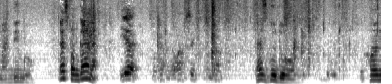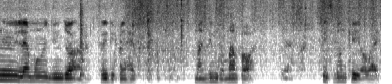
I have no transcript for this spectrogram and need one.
Mandingo. That's from Ghana. Yeah. So, I want to say. from Ghana. That's good, though. Honey, lemon, ginger, and three different herbs. Mandingo, manpower. Yeah. Please don't kill your wife.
